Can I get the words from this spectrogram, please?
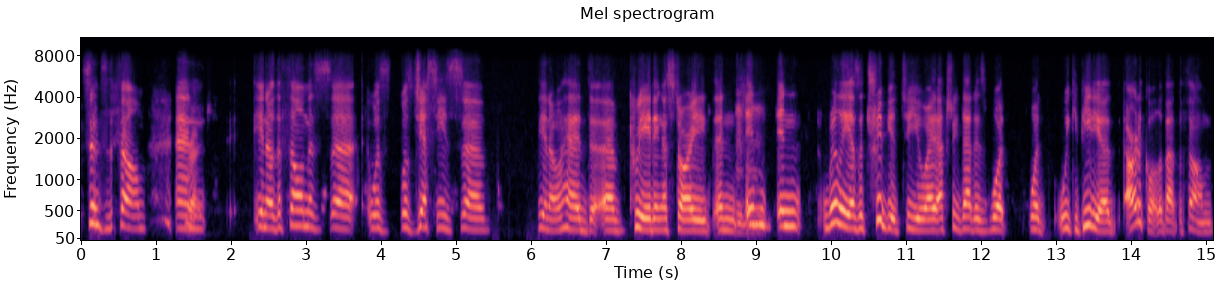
since the film. And Right. you know, the film is uh, was was Jesse's uh, you know head uh, creating a story, and in Mhm. in really as a tribute to you. I actually that is what what Wikipedia article about the film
